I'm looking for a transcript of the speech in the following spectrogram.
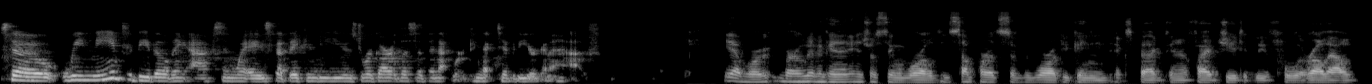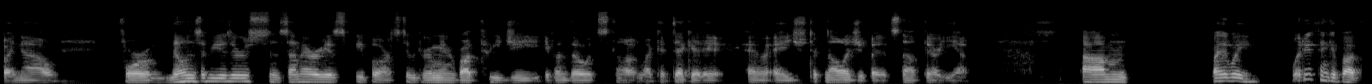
So we need to be building apps in ways that they can be used regardless of the network connectivity you're going to have. Yeah, we're we're living in an interesting world. In some parts of the world, you can expect you know 5G to be full out by now for millions of users. In some areas, people are still dreaming about 3G, even though it's not like a decade age technology, but it's not there yet. Um, by the way, what do you think about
